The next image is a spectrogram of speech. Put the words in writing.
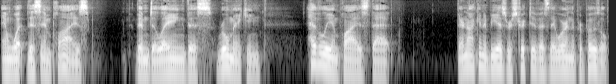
and what this implies, them delaying this rulemaking, heavily implies that they're not going to be as restrictive as they were in the proposal.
